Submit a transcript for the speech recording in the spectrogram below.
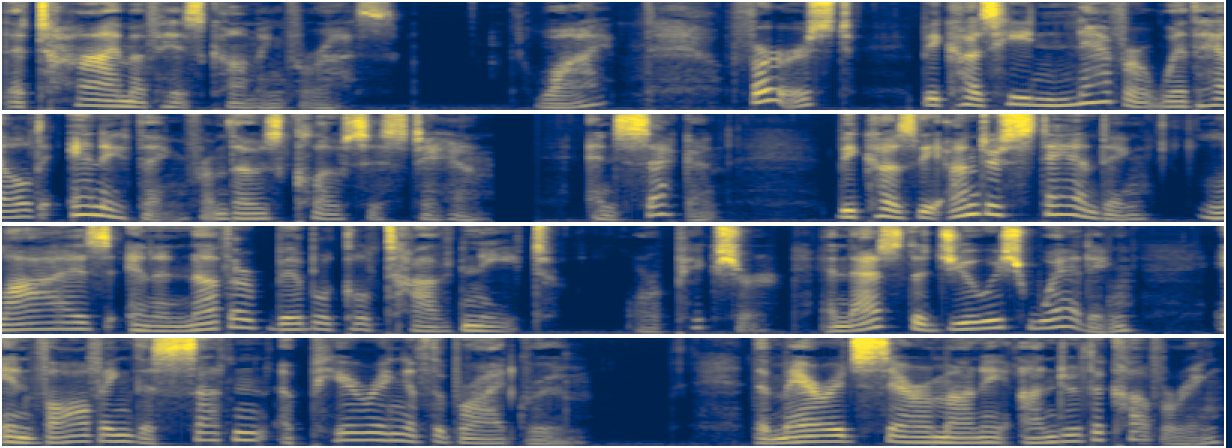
the time of His coming for us. Why? First, because He never withheld anything from those closest to Him. And second, because the understanding lies in another biblical tavnit, or picture, and that's the Jewish wedding involving the sudden appearing of the bridegroom, the marriage ceremony under the covering,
